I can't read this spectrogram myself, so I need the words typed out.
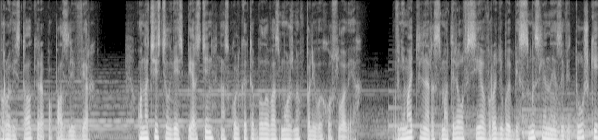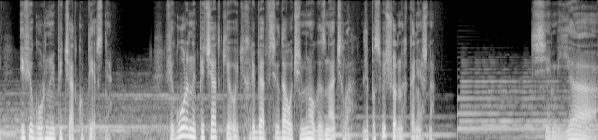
Брови сталкера поползли вверх. Он очистил весь перстень, насколько это было возможно в полевых условиях. Внимательно рассмотрел все вроде бы бессмысленные завитушки и фигурную печатку перстня – Фигура на печатке у этих ребят всегда очень много значила. Для посвященных, конечно. «Семья.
